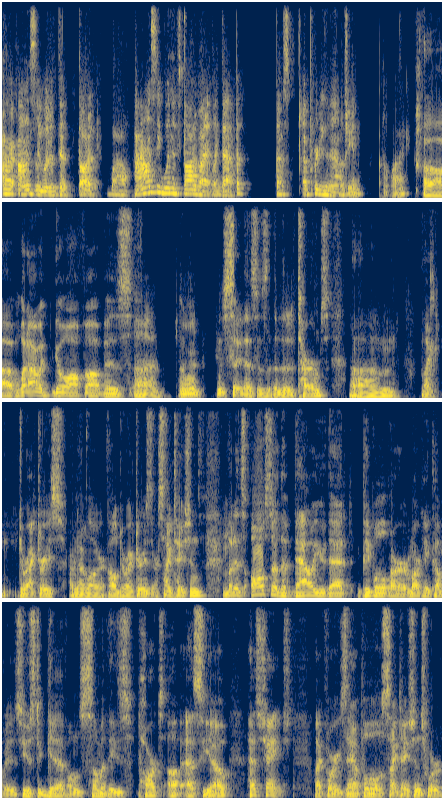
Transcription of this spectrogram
I honestly would have thought it. Wow, I honestly wouldn't have thought about it like that. But that's a pretty good analogy. I lie. Uh, what I would go off of is, uh, I won't say this is the terms. Um, like directories are no longer called directories; they're citations. But it's also the value that people or marketing companies used to give on some of these parts of SEO has changed. Like for example, citations were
